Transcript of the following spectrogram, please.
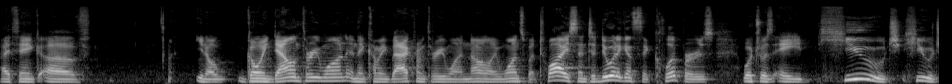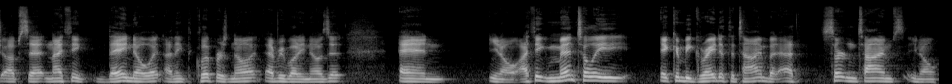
I think of you know, going down 3 1 and then coming back from 3 1, not only once, but twice. And to do it against the Clippers, which was a huge, huge upset. And I think they know it. I think the Clippers know it. Everybody knows it. And, you know, I think mentally it can be great at the time, but at certain times, you know,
